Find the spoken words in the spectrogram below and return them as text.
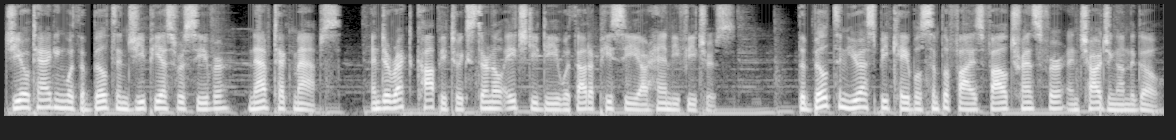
geotagging with a built-in GPS receiver, Navteq maps, and direct copy to external HDD without a PC are handy features. The built-in USB cable simplifies file transfer and charging on the go.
